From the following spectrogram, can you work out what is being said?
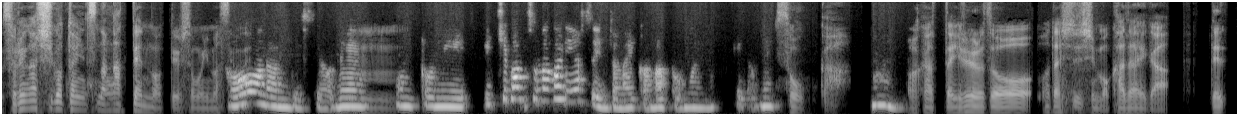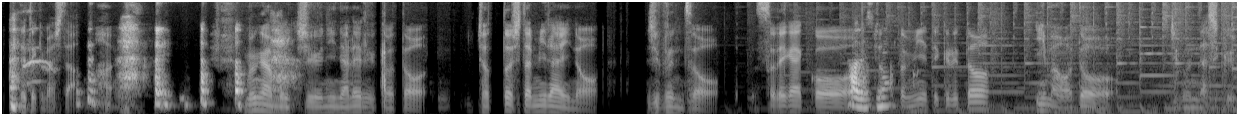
それが仕事につながってんのっていう人もいますよね。そうなんですようね。ん。本当に一番つながりやすいんじゃないかなと思いますけどね。そうか。うん。わかった。いろいろと私自身も課題がで出てきました。は はいい。無我夢中になれること、ちょっとした未来の自分像、それがこう、ちょっと見えてくると、今をどう自分らしく生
